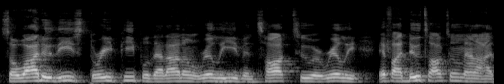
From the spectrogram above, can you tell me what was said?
so why do these three people that i don't really even talk to or really if i do talk to them and i,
